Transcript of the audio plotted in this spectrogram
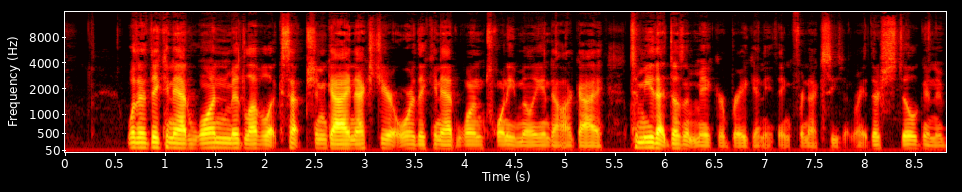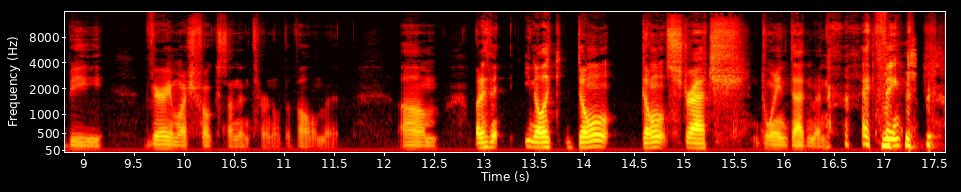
whether they can add one mid-level exception guy next year or they can add one $20 million guy to me that doesn't make or break anything for next season right? They're still going to be very much focused on internal development. Um, but I think you know, like don't don't stretch Dewayne Dedmon. I think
